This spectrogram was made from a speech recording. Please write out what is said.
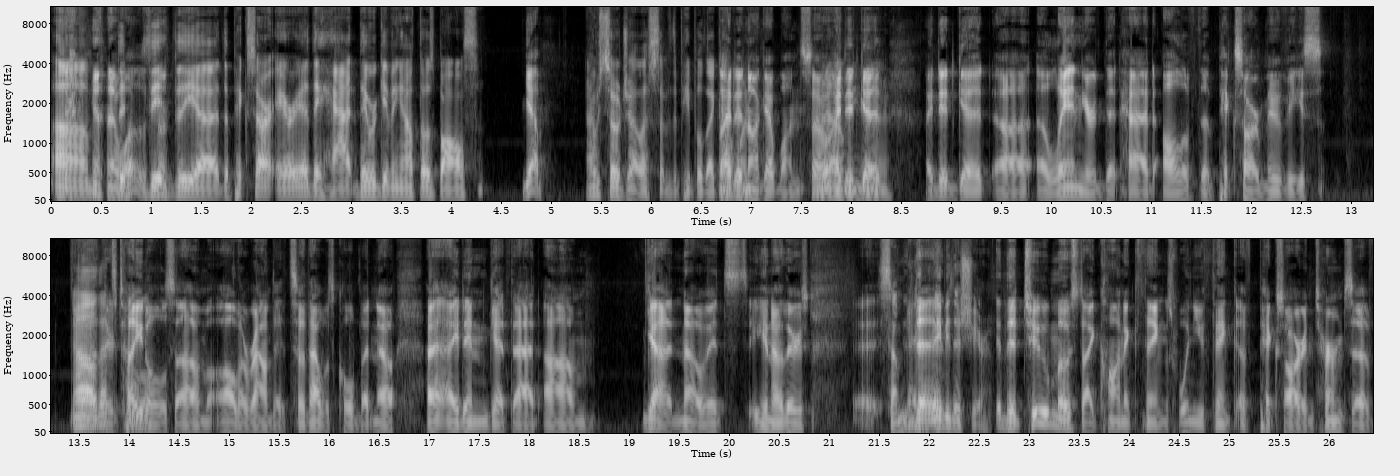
Um, It the, was. the the uh, the Pixar area they had they were giving out those balls. Yeah. I was so jealous of the people that got one. I did one. not get one. So No, I did get neither. I did get uh, a lanyard that had all of the Pixar movies Oh, uh, that's their cool. titles um, all around it. So that was cool. But no, I, I didn't get that. Um, yeah, no, it's you know, there's someday, the- maybe this year. the two most iconic things when you think of Pixar in terms of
